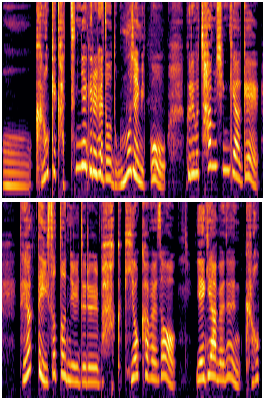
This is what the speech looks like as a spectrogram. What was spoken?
어, 그렇게 같은 얘기를 해도 너무 재밌고, 그리고 참 신기하게 대학 때 있었던 일들을 막 기억하면서 얘기하면은 그렇게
